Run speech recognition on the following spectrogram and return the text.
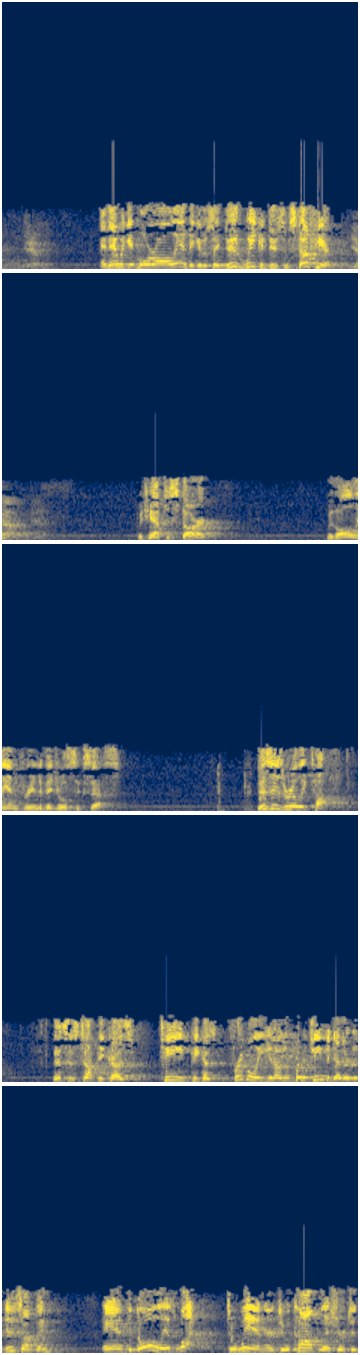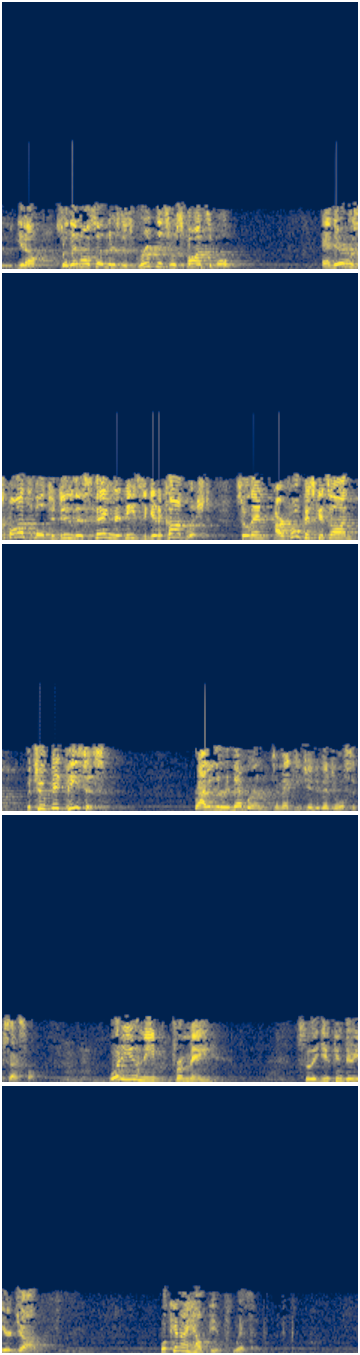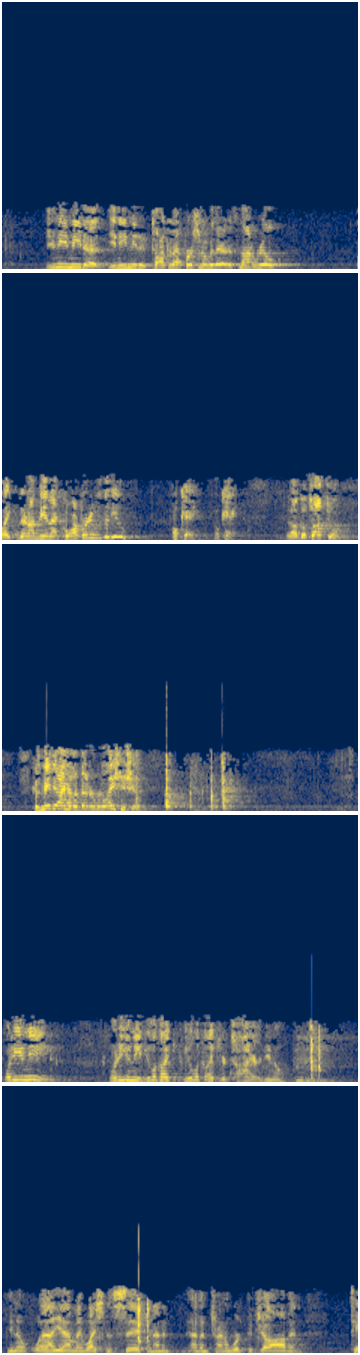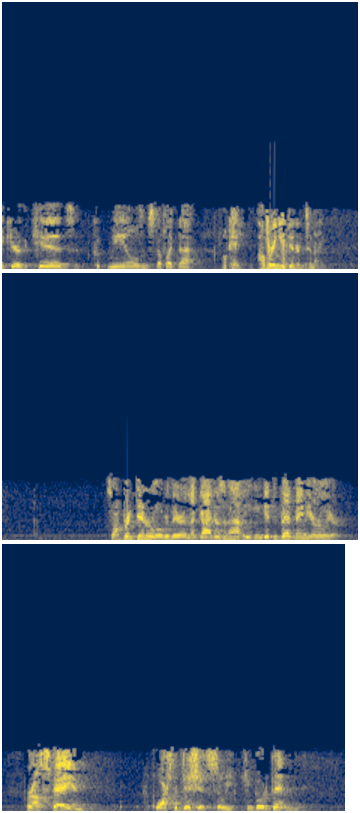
And then we get more all in because we say, dude, we can do some stuff here. Yeah. But you have to start with all in for individual success. This is really tough. This is tough because team because frequently, you know, you put a team together to do something and the goal is what? To win or to accomplish or to, you know, so then all of a sudden there's this group that's responsible and they're responsible to do this thing that needs to get accomplished. So then our focus gets on the two big pieces rather than remembering to make each individual successful. What do you need from me so that you can do your job? What can I help you with? You need me to you need me to talk to that person over there that's not real like they're not being that cooperative with you? Okay, okay. And I'll go talk to them. Because maybe I have a better relationship. What do you need? What do you need? You look like you look like you're tired, you know. You know, well, yeah, my wife's been sick, and I've been I've been trying to work the job and take care of the kids, and cook meals and stuff like that. Okay, I'll bring you dinner tonight. So I'll bring dinner over there, and that guy doesn't have he can get to bed maybe earlier, or I'll stay and wash the dishes so he can go to bed,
